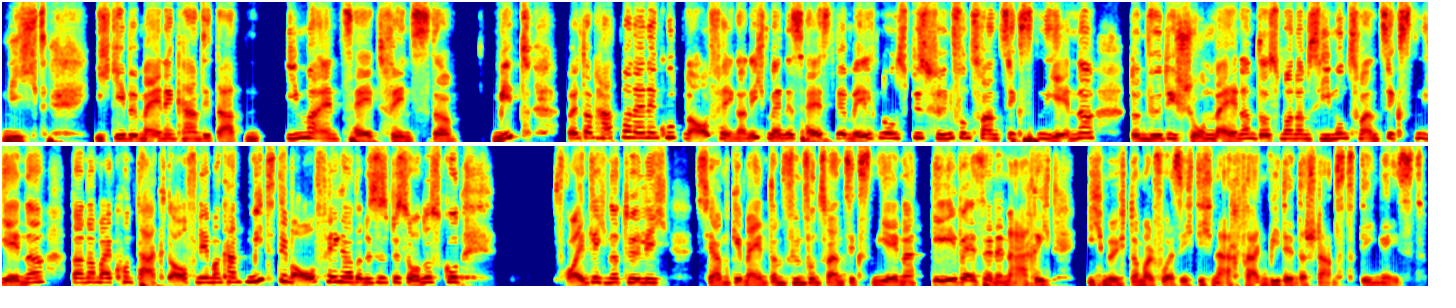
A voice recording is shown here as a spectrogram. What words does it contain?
nicht. Ich gebe meinen Kandidaten immer ein Zeitfenster mit, weil dann hat man einen guten Aufhänger, nicht? Wenn es heißt, wir melden uns bis 25. Jänner, dann würde ich schon meinen, dass man am 27. Jänner dann einmal Kontakt aufnehmen kann mit dem Aufhänger, dann ist es besonders gut. Freundlich natürlich. Sie haben gemeint, am 25. Jänner gäbe es eine Nachricht. Ich möchte mal vorsichtig nachfragen, wie denn der Stand der Dinge ist.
